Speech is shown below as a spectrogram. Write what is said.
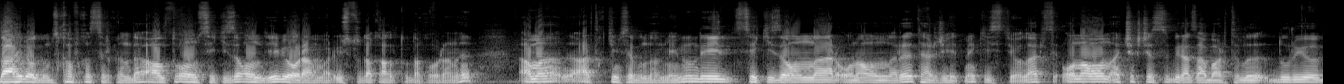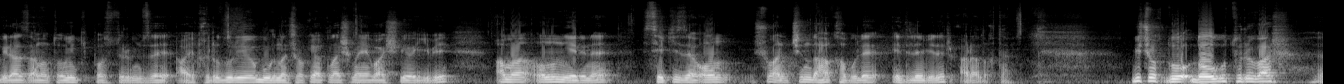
dahil olduğumuz Kafkas ırkında 6-18'e 10 diye bir oran var. Üst dudak alt dudak oranı. Ama artık kimse bundan memnun değil. 8'e 10'lar, 10'a 10'ları tercih etmek istiyorlar. 10'a 10 açıkçası biraz abartılı duruyor. Biraz anatomik postürümüze aykırı duruyor. Buruna çok yaklaşmaya başlıyor gibi. Ama onun yerine 8'e 10 şu an için daha kabul edilebilir aralıkta. Birçok dolgu türü var. Ee,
